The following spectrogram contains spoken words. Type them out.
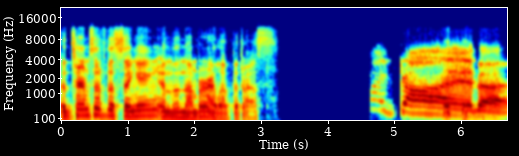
In terms of the singing and the number i love the dress. My god. Uh,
